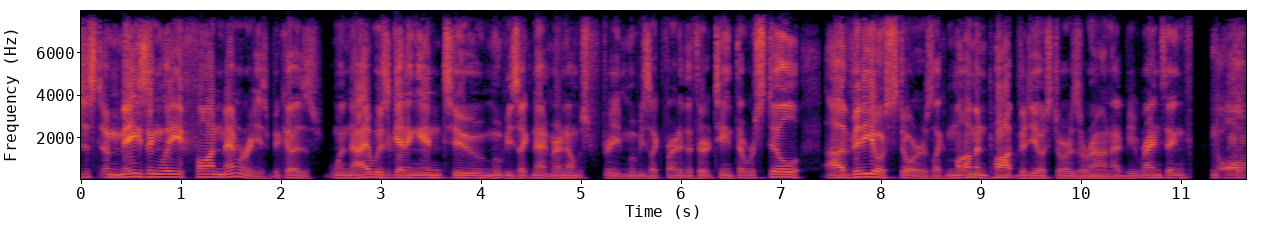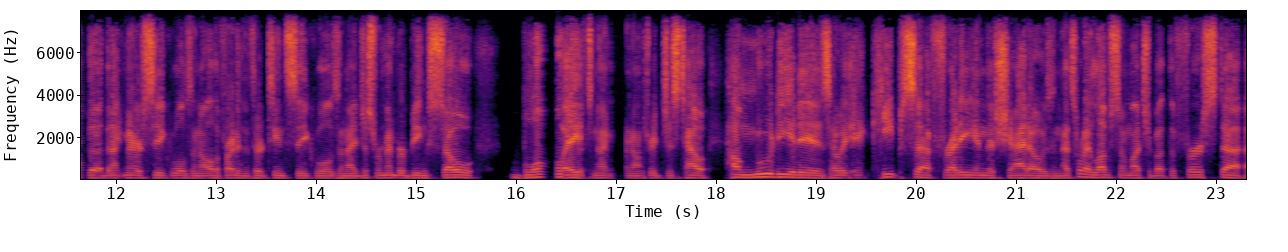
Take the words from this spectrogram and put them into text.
just amazingly fond memories because when I was getting into movies like Nightmare on Elm Street, movies like Friday the 13th, there were still uh, video stores, like mom and pop video stores around. I'd be renting all the Nightmare sequels and all the Friday the 13th sequels, and I just remember being so blown away with Nightmare on Elm Street, just how how moody it is, how it, it keeps uh, Freddy in the shadows, and that's what I love so much about the first. Uh,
